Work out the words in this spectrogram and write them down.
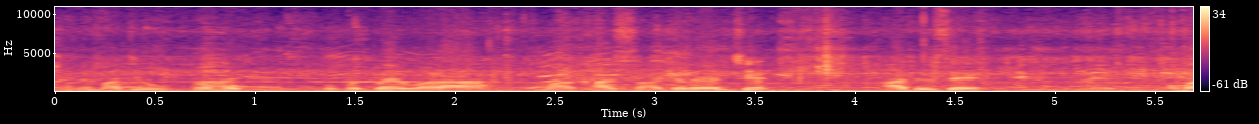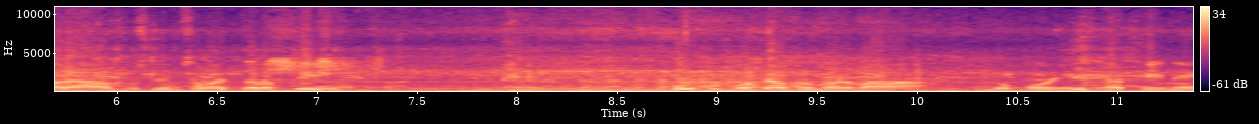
અને માજી ઉપપ્રમુખ ભૂપતભાઈ વાળામાં ખાસ હાજર રહેલ છે. આ દિવસે અમારા મુસ્લિમ સમાજ તરફથી ખૂબ મોટા પ્રમાણમાં લોકો એકઠા થઈને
